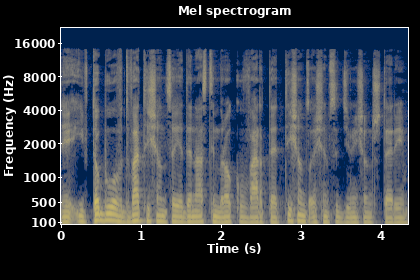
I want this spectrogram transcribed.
I to było w 2011 roku warte 1894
